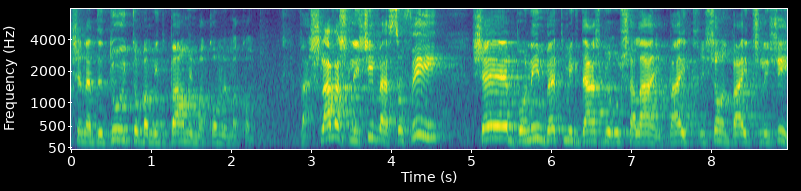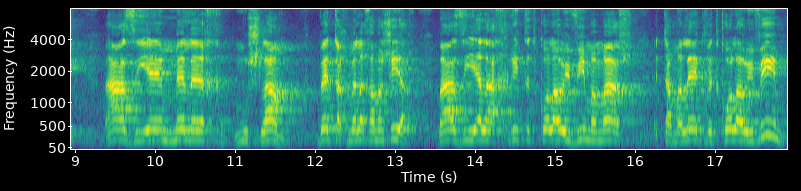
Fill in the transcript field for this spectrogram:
שנדדו איתו במדבר ממקום למקום. והשלב השלישי והסופי שבונים בית מקדש בירושלים, בית ראשון, בית שלישי, ואז יהיה מלך מושלם, בטח מלך המשיח, ואז יהיה להכרית את כל האויבים ממש, את עמלק ואת כל האויבים,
